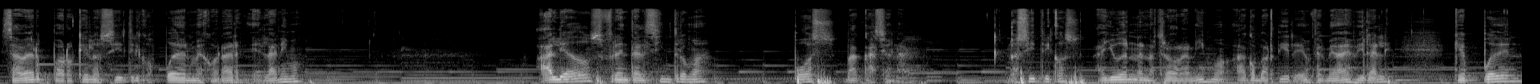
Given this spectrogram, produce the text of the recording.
saber por qué los cítricos pueden mejorar el ánimo? Aliados frente al síndrome post-vacacional. Los cítricos ayudan a nuestro organismo a combatir enfermedades virales que pueden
